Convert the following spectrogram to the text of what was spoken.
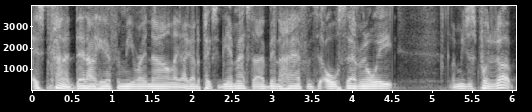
It's kind of dead out here for me right now. Like I got a picture of DMX that I've been a half since 07, 08. Let me just put it up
